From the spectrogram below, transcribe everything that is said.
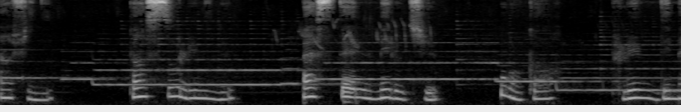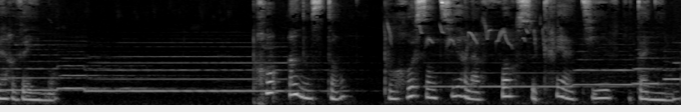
infini. Pinceau lumineux, pastel mélodieux ou encore plume d'émerveillement. Prends un instant pour ressentir la force créative qui t'anime,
